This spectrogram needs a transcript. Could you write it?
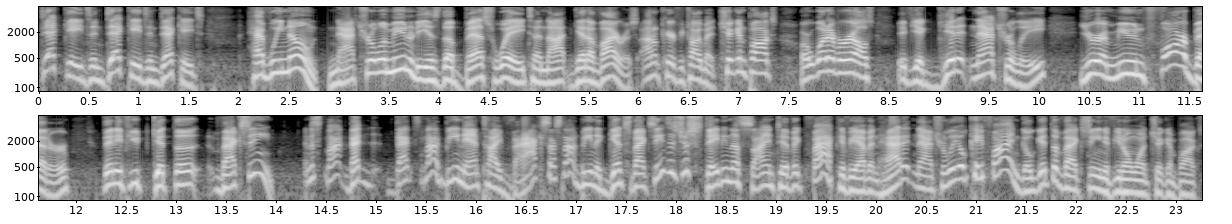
decades and decades and decades have we known natural immunity is the best way to not get a virus. I don't care if you're talking about chickenpox or whatever else. If you get it naturally, you're immune far better than if you get the vaccine. And it's not that that's not being anti-vax. That's not being against vaccines. It's just stating a scientific fact. If you haven't had it naturally, okay, fine, go get the vaccine if you don't want chickenpox.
